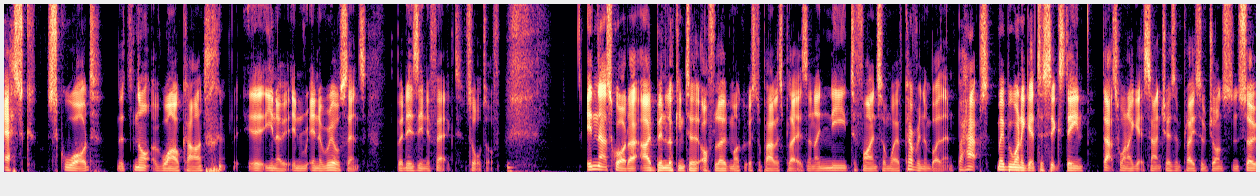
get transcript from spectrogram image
esque squad, that's not a wildcard, you know, in in a real sense, but is in effect, sort of in that squad, I, I'd been looking to offload my Crystal Palace players, and I need to find some way of covering them by then. Perhaps, maybe when I get to 16, that's when I get Sanchez in place of Johnstone. So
